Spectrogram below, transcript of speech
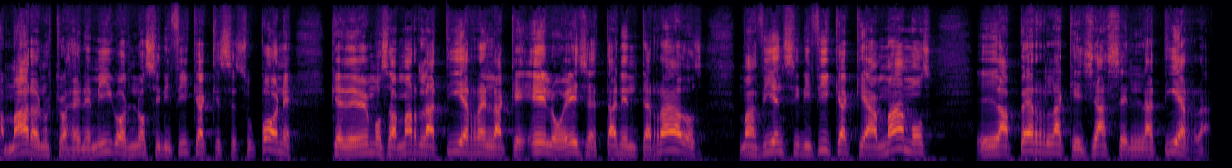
amar a nuestros enemigos no significa que se supone que debemos amar la tierra en la que él o ella están enterrados, más bien significa que amamos la perla que yace en la tierra.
